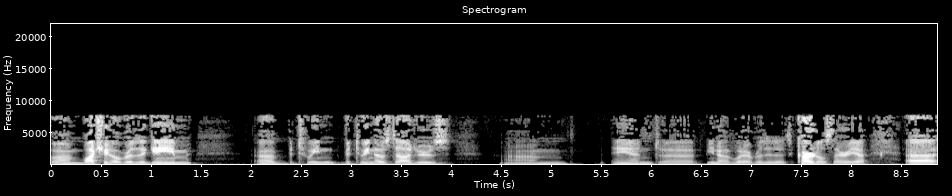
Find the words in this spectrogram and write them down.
um, watching over the game uh, between between those Dodgers um, and uh, you know whatever the Cardinals there, yeah. Uh,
